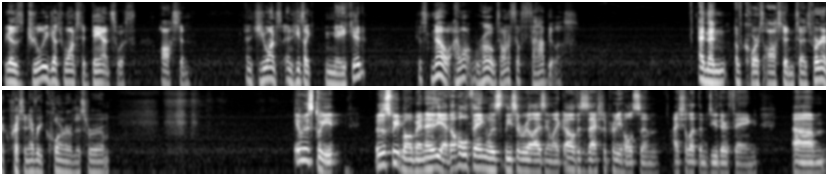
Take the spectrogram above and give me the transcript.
because Julie just wants to dance with Austin. And she wants and he's like naked? He goes, No, I want robes. I want to feel fabulous. And then of course Austin says, We're gonna christen every corner of this room. It was sweet. It was a sweet moment. And yeah, the whole thing was Lisa realizing like, oh, this is actually pretty wholesome. I should let them do their thing. Um,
